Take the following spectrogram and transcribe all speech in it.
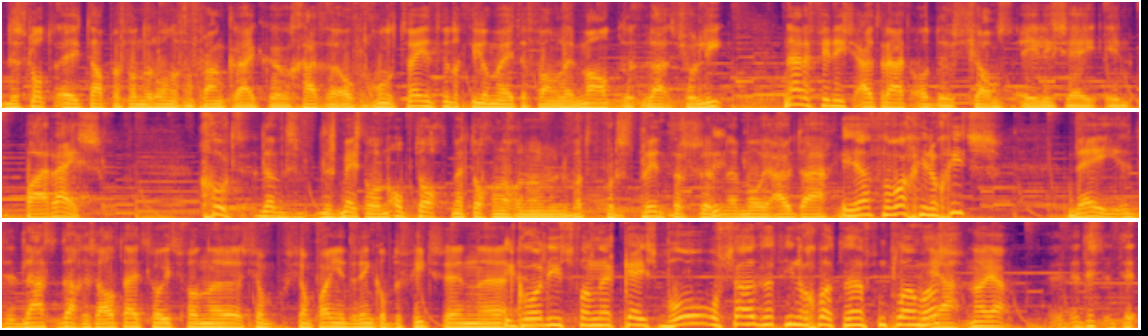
de slotetappe van de Ronde van Frankrijk gaat over 122 kilometer van Le Mans de La Jolie... naar de finish uiteraard op de Champs-Élysées in Parijs. Goed, dat is, dat is meestal een optocht met toch nog een, wat voor de sprinters een, een, mooie uitdaging. Ja, verwacht je nog iets? Nee, de laatste dag is altijd zoiets van uh, champagne drinken op de fiets. En, uh, Ik hoorde iets van uh, Kees Bol of zo, dat hij nog wat van plan was. Ja, nou ja, het is, de,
